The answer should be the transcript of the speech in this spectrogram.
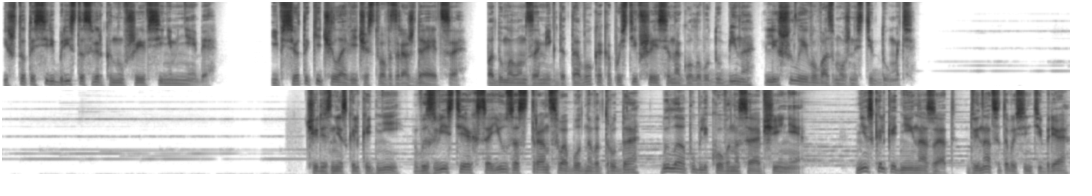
И что-то серебристо сверкнувшее в синем небе. И все таки человечество возрождается, подумал он за миг до того, как опустившаяся на голову дубина лишила его возможности думать. Через несколько дней в известиях Союза стран свободного труда было опубликовано сообщение. Несколько дней назад, 12 сентября,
